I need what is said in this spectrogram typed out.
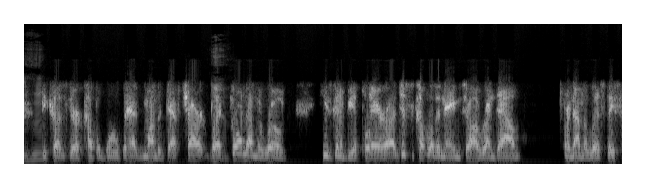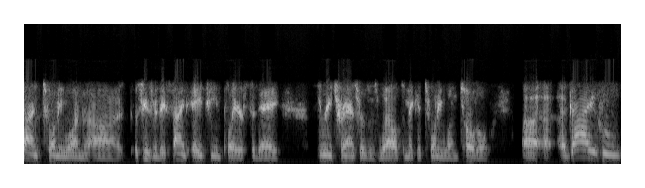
Mhm. because there are a couple guys that have him on the depth chart, but Yeah. going down the road, he's going to be a player. Uh, just a couple other names here I'll run down or down the list. They signed 21, uh, excuse me, they signed 18 players today, three transfers as well to make it 21 total. Uh, a a guy who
